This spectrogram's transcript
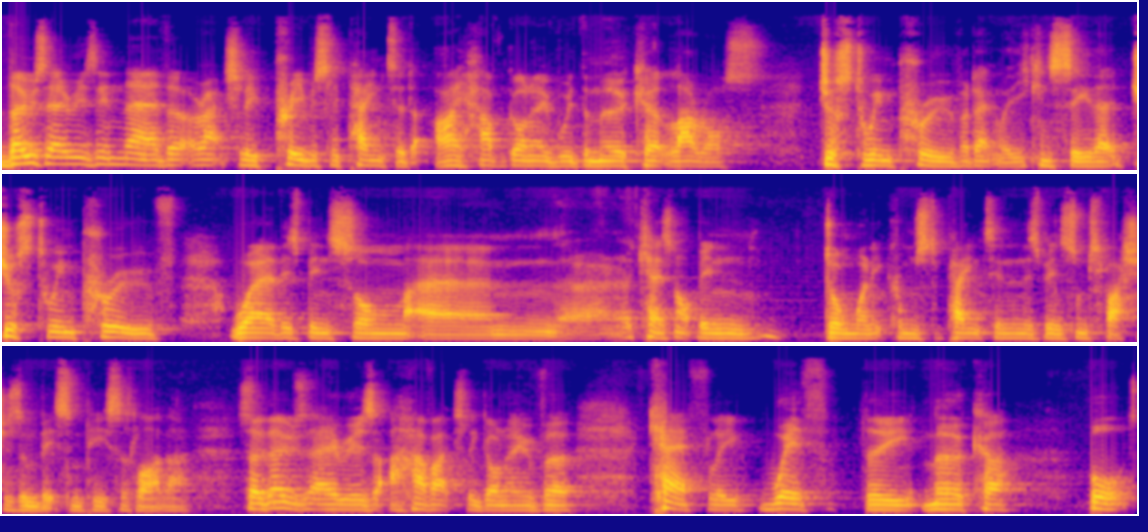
Those areas in there that are actually previously painted, I have gone over with the Mirka Leros just to improve, I don't know whether you can see that, just to improve where there's been some um, uh, care's not been done when it comes to painting and there's been some splashes and bits and pieces like that. So those areas I have actually gone over carefully with the Mirka, but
